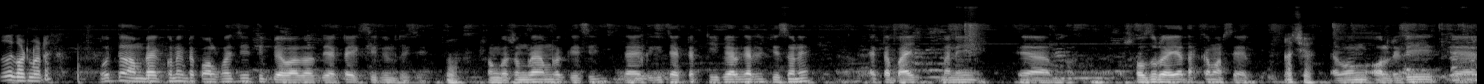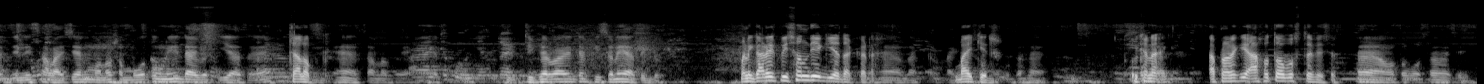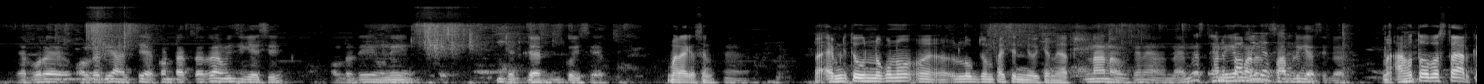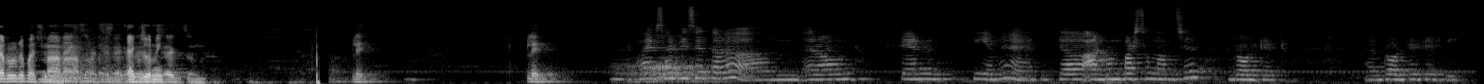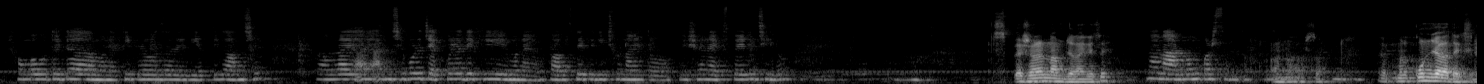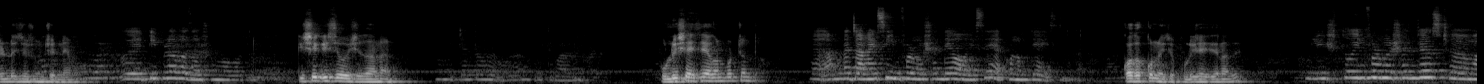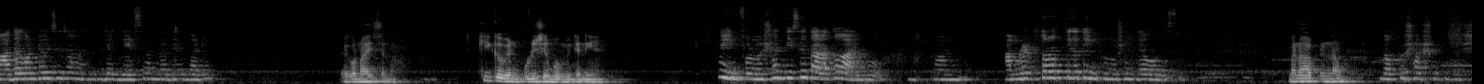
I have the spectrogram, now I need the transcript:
ঘটনাটা? ওই তো আমরা এখন একটা কল পাইছি টিপে বাজার দিয়ে একটা অ্যাক্সিডেন্ট হয়েছে। সঙ্গে সঙ্গে আমরা গেছি যাই দেখি যে একটা টিপার গাড়ির পিছনে একটা বাইক মানে সজুর হইয়া ধাক্কা মারছে আর কি। আচ্ছা। এবং অলরেডি যিনি চালাইছেন মনে সম্ভবত উনি ড্রাইভার ইয়ে আছে। চালক? হ্যাঁ চালক। টিপার বাড়িটার পিছনেই আছিল। মানে গাড়ির পিছন দিয়ে গিয়ে ধাক্কাটা? হ্যাঁ ধাক্কা বাইকের? হ্যাঁ। ওইখানে আপনারা কি আহত অবস্থায় পেয়েছেন? হ্যাঁ অত অবস্থা হয়েছে। এরপরে অলরেডি আনছি এখন ডাক্তাররা আমি জিজ্ঞেসি। অলরেডি উনি ডেড কইছে আর কি। মারা গেছেন? হ্যাঁ। এমনিতে অন্য কোনো আহ, লোকজন পাইছেননি ওইখানে আর? না না ওখানে আর না। এমনি স্থানীয় মানুষ পাবলিক আছিল আর কি। না, আহত অবস্থায় আর কারোরে পাইছেন না না আর পাইছি না। একজনই? একজন। প্লে প্লে ফায়ার সার্ভিসে তারা অ্যারাউন্ড টেন পিএমে একটা আননোন পার্সন নামছে ব্রডডেড আর কি সম্ভবত এটা মানে ত্রিপুরা বাজার এরিয়ার থেকে আনছে। তো আমরা আনছে পরে চেক করে দেখি মানে পালস পেপে কিছু নাই তো পেশেন্ট এক্সপায়ারি ছিল। পেশেন্টের নাম জানা গেছে? না না আননোন পার্সন তো। আনোয়ার পার্সন মানে কোন জায়গাতে অ্যাক্সিডেন্ট হয়েছে শুনছেন না ওই ত্রিপুরা বাজার সম্ভবত। কিসে কিসে হয়েছে জানেন? এটা তো বলতে পারবে। পুলিশ আইছে এখন পর্যন্ত? জানাইছি ইনফরমেশন দেওয়া হয়েছে এখন অবধি আইসি না। কতক্ষণ হয়েছে পুলিশ আইছে না পুলিশ তো ইনফরমেশন জাস্ট আধা ঘণ্টা হয়েছে জানা গেছে আমাদের গাড়ি। এখন আইছে না। কি করবেন পুলিশের ভূমিকা নিয়ে? হ্যাঁ ইনফরমেশন দিছে তারা তো আইব। কারণ আমরা তরফ থেকে তো ইনফরমেশন দেওয়া হয়েছে। ম্যাডাম আপনার নাম? ডক্টর শাশ্বতী দাস।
